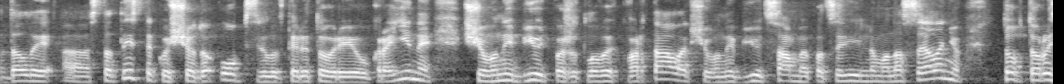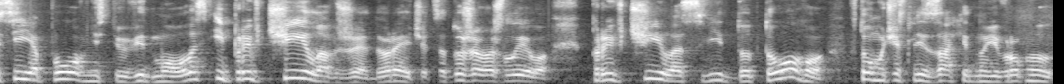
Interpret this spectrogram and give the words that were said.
дали е, статистику щодо обстрілів території України, що вони б'ють по житлових кварталах, що вони б'ють саме по цивільному населенню. Тобто Росія повністю відмовилась і привчила вже до речі, це дуже важливо. Привчила світ до того, в тому числі Західну Європу, ну,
